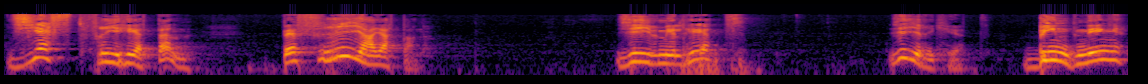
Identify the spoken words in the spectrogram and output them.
gästfriheten, befriar hjärtan. Givmildhet, girighet, bindning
